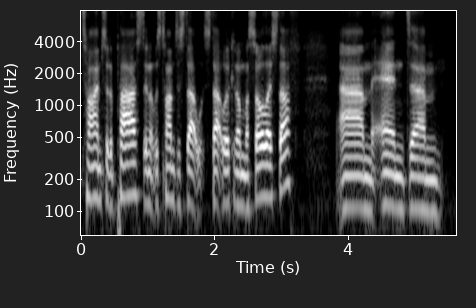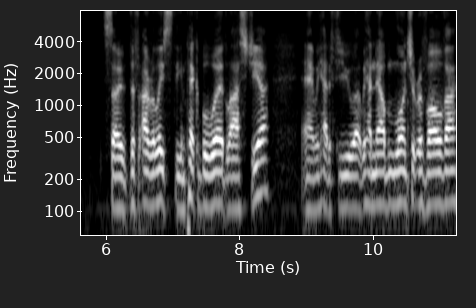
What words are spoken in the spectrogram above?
time sort of passed, and it was time to start start working on my solo stuff, um, and um, so the, I released the Impeccable Word last year, and we had a few. Uh, we had an album launch at Revolver.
